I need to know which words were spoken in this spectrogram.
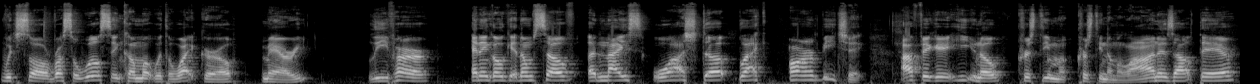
which saw Russell Wilson come up with a white girl, married, leave her, and then go get himself a nice, washed up black R&B chick. I figured, he, you know, Christina Christina Milian is out there.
